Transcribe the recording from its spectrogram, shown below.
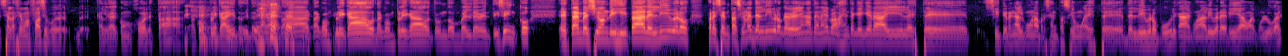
se le hace más fácil, pues cargar con joder, está, está complicadito, Está, complicado, está complicado, está un dumbbell de 25, está en versión digital el libro, presentaciones del libro que vayan a tener para la gente que quiera ir, este, si tienen alguna presentación este, del libro pública en alguna librería o en algún lugar.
